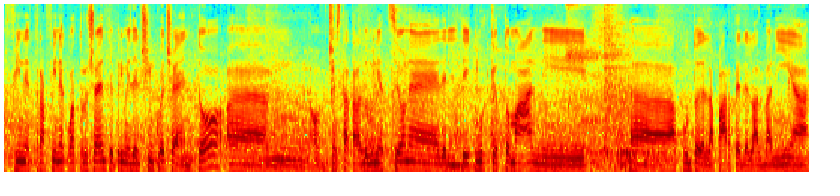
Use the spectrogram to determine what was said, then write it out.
fine- tra fine 400 e primi del 500, ehm, c'è stata la dominazione del- dei turchi ottomani eh, appunto della parte dell'Albania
